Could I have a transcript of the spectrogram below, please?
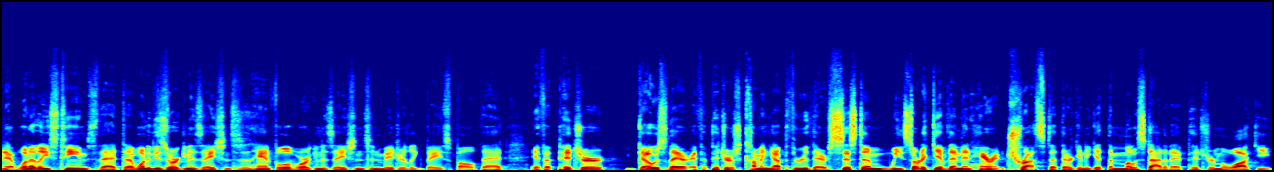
Yeah, one of these teams that uh, one of these organizations is a handful of organizations in Major League Baseball that if a pitcher goes there, if a pitcher is coming up through their system, we sort of give them inherent trust that they're going to get the most out of that pitcher. Milwaukee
